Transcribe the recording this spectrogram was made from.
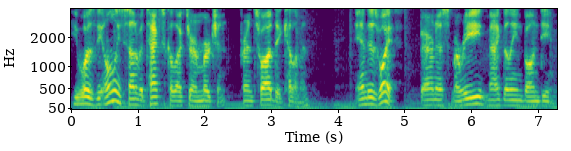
He was the only son of a tax collector and merchant, Francois de Kellerman, and his wife, Baroness Marie Magdalene von Diem.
